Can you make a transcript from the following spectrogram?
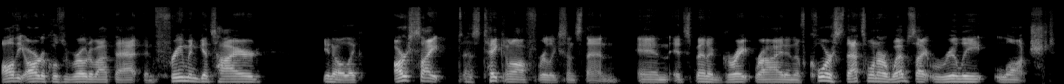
all the articles we wrote about that. Then Freeman gets hired. You know, like our site has taken off really since then, and it's been a great ride. And of course, that's when our website really launched,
